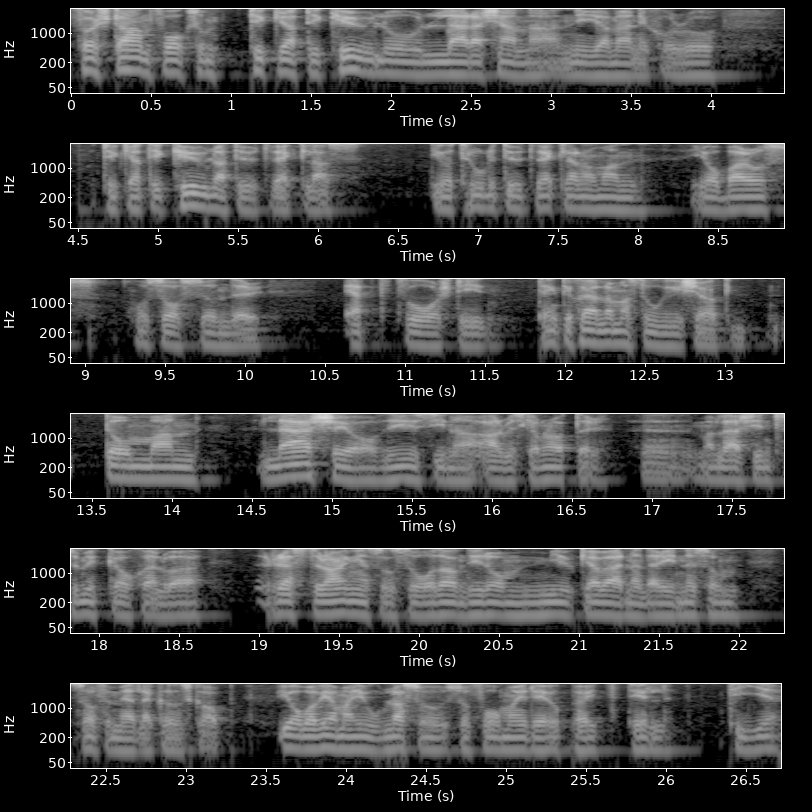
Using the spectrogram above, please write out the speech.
första hand folk som tycker att det är kul att lära känna nya människor och, och tycker att det är kul att utvecklas. Det är otroligt utvecklande om man jobbar hos, hos oss under ett, två års tid. Tänk dig själv när man stod i kök. De man lär sig av, det är ju sina arbetskamrater. Eh, man lär sig inte så mycket av själva restaurangen som sådan. Det är de mjuka värdena där inne som, som förmedlar kunskap. Jobbar vi Majola så, så får man ju det upphöjt till 10.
